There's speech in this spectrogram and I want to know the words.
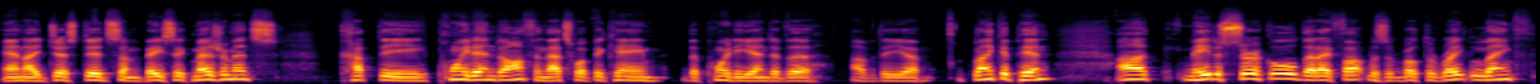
And I just did some basic measurements, cut the point end off, and that's what became the pointy end of the, of the uh, blanket pin. Uh, made a circle that I thought was about the right length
